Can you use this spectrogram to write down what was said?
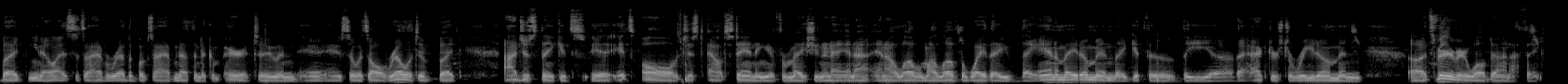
but you know, since I haven't read the books, I have nothing to compare it to, and, and so it's all relative. But I just think it's it's all just outstanding information, and I and I and I love them. I love the way they they animate them, and they get the the uh, the actors to read them, and uh, it's very very well done. I think.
